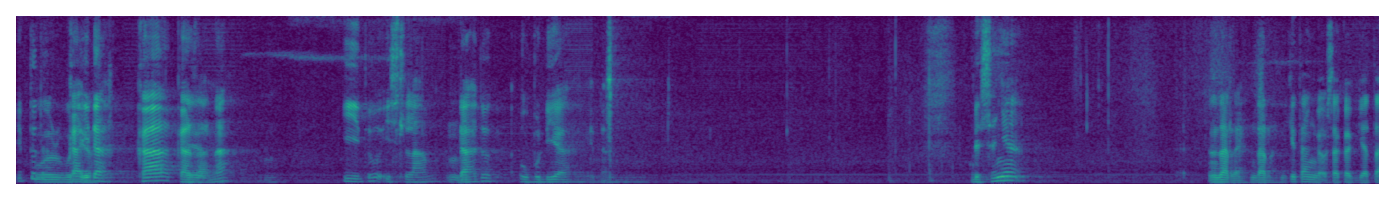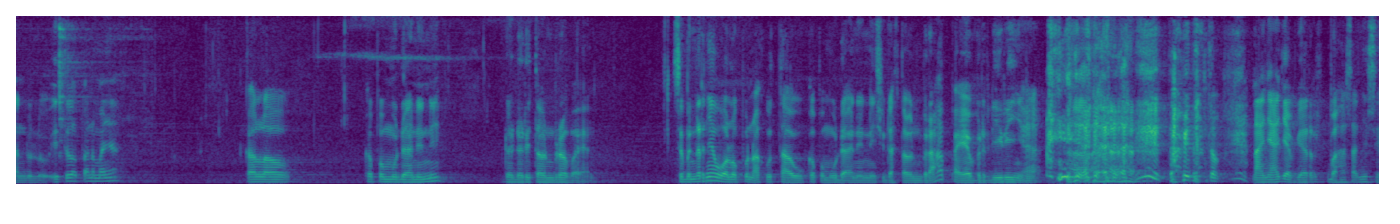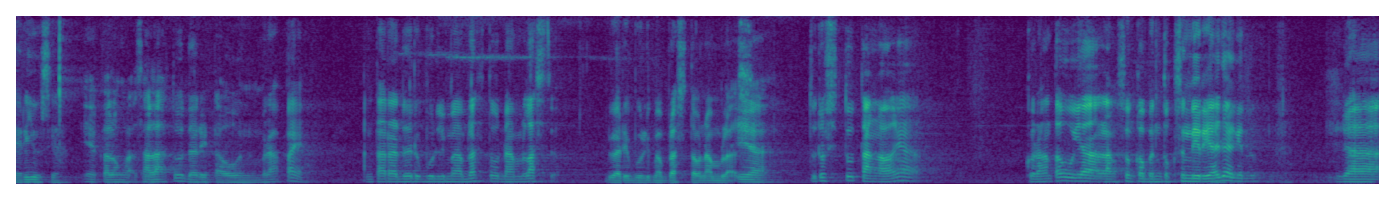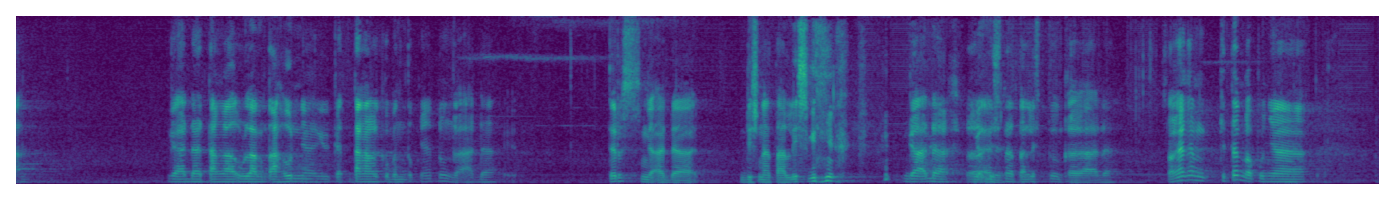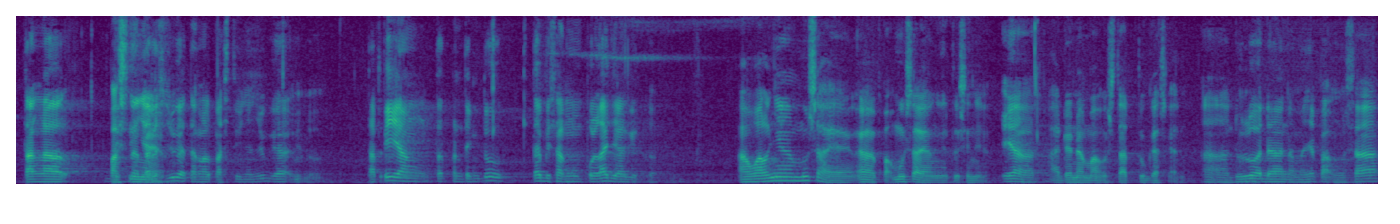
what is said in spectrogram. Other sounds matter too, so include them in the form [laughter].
Itu Ubudiyah. Kaidah K Kazanah. I itu Islam, dah itu Ubudiyah gitu. Biasanya Bentar ya, bentar. Kita nggak usah kegiatan dulu. Itu apa namanya? Kalau kepemudaan ini udah dari tahun berapa ya? Sebenarnya walaupun aku tahu kepemudaan ini sudah tahun berapa ya berdirinya, [laughs] tapi tetap nanya aja biar bahasannya serius ya. Ya kalau nggak salah tuh dari tahun berapa ya? Antara 2015 atau 16 tuh. 2015 atau 16. Iya. Terus itu tanggalnya kurang tahu ya langsung kebentuk sendiri aja gitu. Nggak nggak ada tanggal ulang tahunnya gitu. Ke- Tanggal kebentuknya tuh nggak ada. Terus nggak ada disnatalis gitu. [laughs] Nggak ada. Kalau disnatalis tuh nggak ada. Soalnya kan kita nggak punya tanggal Pastinya disnatalis juga, tanggal pastinya juga gitu. Tapi yang terpenting tuh kita bisa ngumpul aja gitu. Awalnya Musa ya, eh, Pak Musa yang nyetusin ya. Iya, Ada nama Ustadz tugas kan. Ah, dulu ada namanya Pak Musa.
